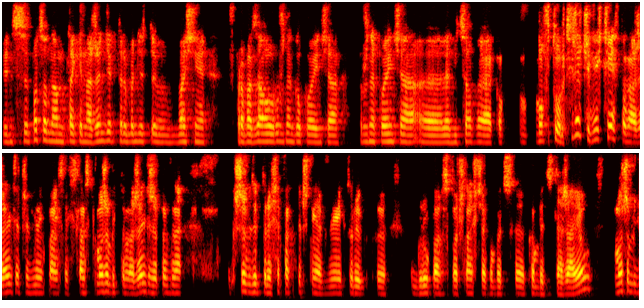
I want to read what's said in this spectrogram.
Więc po co nam takie narzędzie, które będzie właśnie wprowadzało różnego pojęcia, różne pojęcia e, lewicowe, jako, bo w Turcji rzeczywiście jest to narzędzie, czy w innych państwach islamskich może być to narzędzie, że pewne krzywdy, które się faktycznie w niektórych e, grupach, społecznościach wobec kobiet zdarzają, może być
